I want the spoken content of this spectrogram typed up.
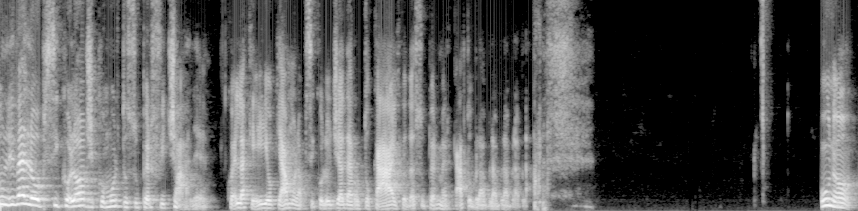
un livello psicologico molto superficiale, quella che io chiamo la psicologia da rotocalco, da supermercato, bla bla bla bla bla. Uno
